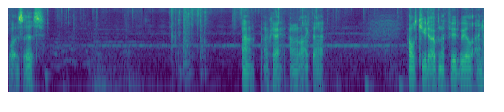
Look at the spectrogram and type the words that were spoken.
What is this? Oh, okay. I don't like that. Hold Q to open the food wheel and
